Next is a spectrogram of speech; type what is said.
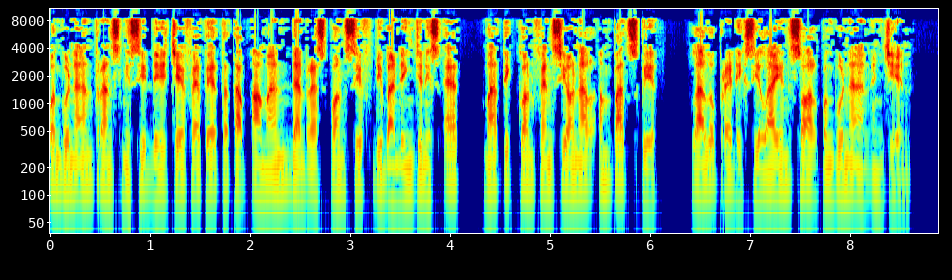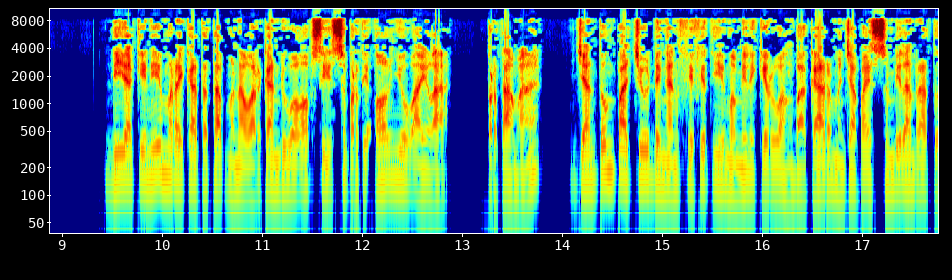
penggunaan transmisi DCVT tetap aman dan responsif dibanding jenis ED, matik konvensional 4 speed, lalu prediksi lain soal penggunaan engine. Diyakini mereka tetap menawarkan dua opsi seperti All New Ayla. Pertama, jantung pacu dengan Vivid memiliki ruang bakar mencapai 998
